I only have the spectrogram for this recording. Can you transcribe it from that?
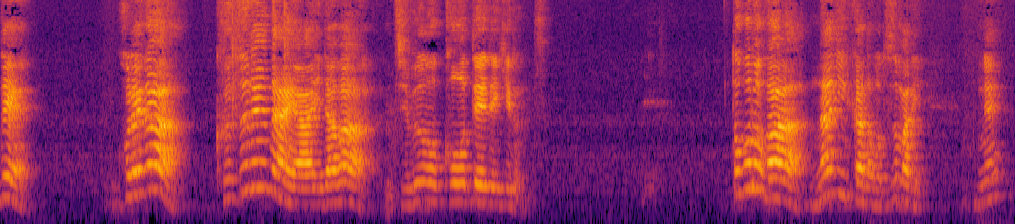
でこれが崩れない間は自分を肯定できるんです。ところが何かのことつまりね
